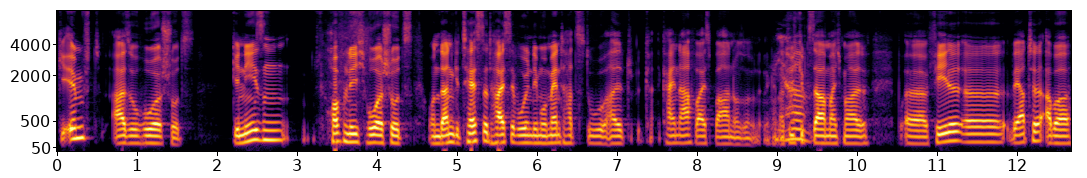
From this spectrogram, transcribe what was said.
geimpft, also hoher Schutz. Genesen, hoffentlich hoher Schutz. Und dann getestet heißt ja wohl, in dem Moment hattest du halt ke- keinen nachweisbaren. Also natürlich gibt es da manchmal äh, Fehlwerte, äh, aber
